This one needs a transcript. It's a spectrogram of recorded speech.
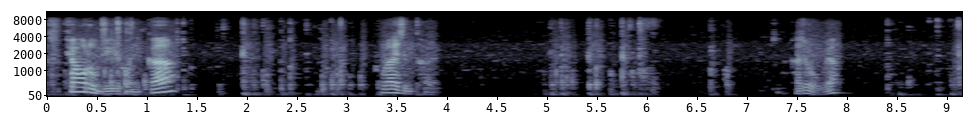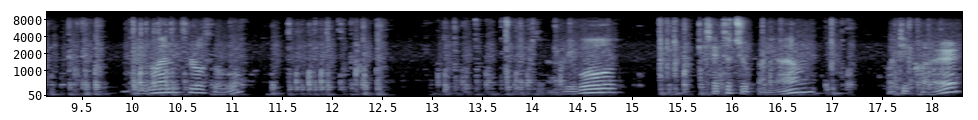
수평으로 움직일 거니까 호라이즌탈 가져오고요. 타입은 플롯으로 그리고 Z축 방향 버티컬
